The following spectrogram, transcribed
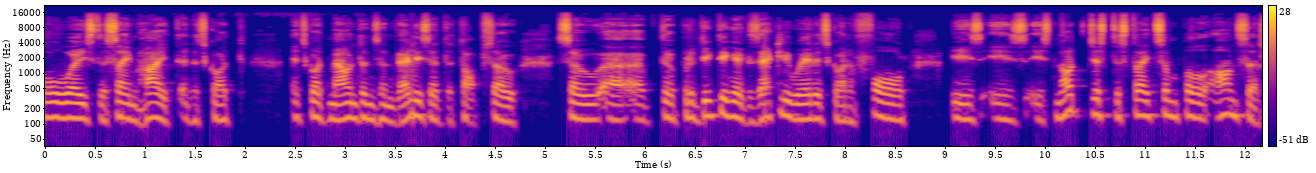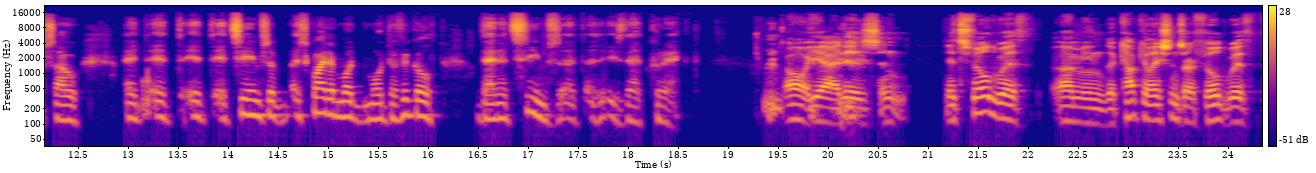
always the same height and it's got it's got mountains and valleys at the top. So so uh, the predicting exactly where it's going to fall is is is not just a straight simple answer. So it it it, it seems a, it's quite a more more difficult than it seems is that correct? Oh yeah it is. And it's filled with i mean the calculations are filled with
